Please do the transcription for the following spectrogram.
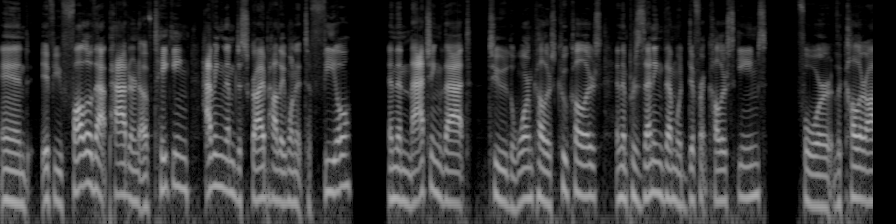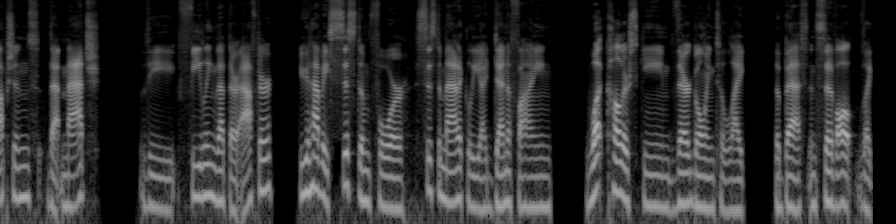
And if you follow that pattern of taking, having them describe how they want it to feel, and then matching that to the warm colors, cool colors, and then presenting them with different color schemes for the color options that match the feeling that they're after, you can have a system for systematically identifying what color scheme they're going to like the best instead of all like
